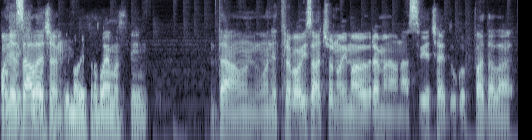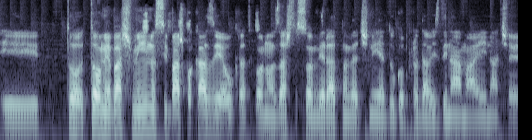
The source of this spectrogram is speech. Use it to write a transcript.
On je zaleđen. Imali problema s tim. Da, on, on je trebao izaći, ono imao vremena, ona svijeća je dugo padala i to, to mi je baš minus i baš pokazuje ukratko ono zašto se on vjerojatno već nije dugo prodao iz Dinama, inače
